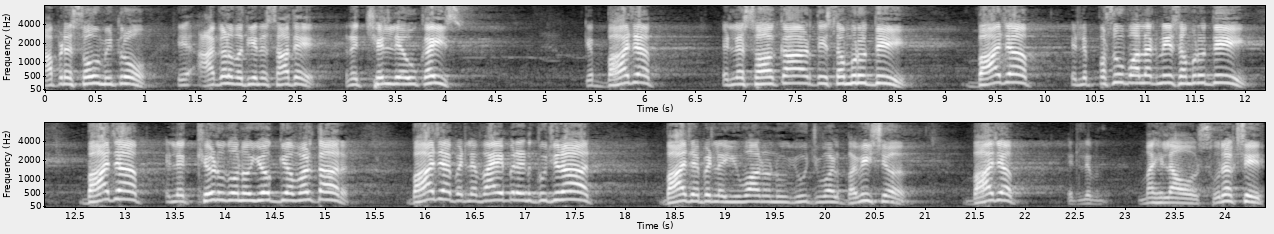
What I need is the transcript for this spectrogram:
આપણે સૌ મિત્રો એ આગળ વધીએ અને સાથે અને છેલ્લે એવું કહીશ કે ભાજપ એટલે સહકારથી સમૃદ્ધિ. ભાજપ એટલે પશુપાલકની સમૃદ્ધિ. ભાજપ એટલે ખેડૂતોનું યોગ્ય વળતર. ભાજપ એટલે વાઇબ્રન્ટ ગુજરાત. ભાજપ એટલે યુવાનોનું ઉજ્જવળ ભવિષ્ય. ભાજપ એટલે મહિલાઓ સુરક્ષિત.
